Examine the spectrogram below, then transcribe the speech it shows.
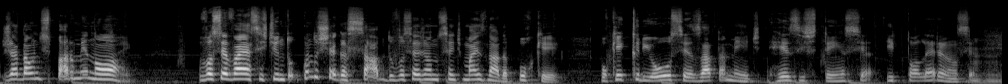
já dá um disparo menor. Você vai assistindo, quando chega sábado, você já não sente mais nada. Por quê? Porque criou-se exatamente resistência e tolerância. Uhum.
